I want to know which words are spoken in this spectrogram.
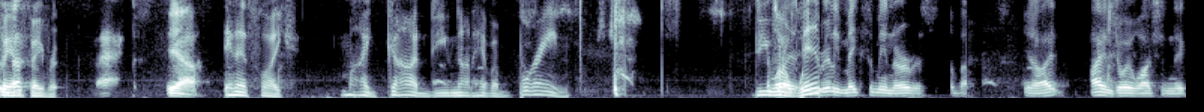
fan That's favorite, fact. Yeah. and it's like, my God, do you not have a brain? Do you want to win? It really makes me nervous about. You know, I I enjoy watching Nick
